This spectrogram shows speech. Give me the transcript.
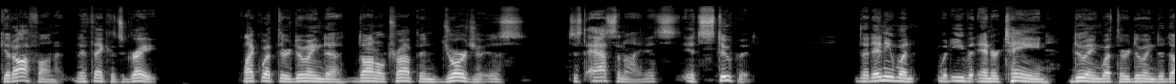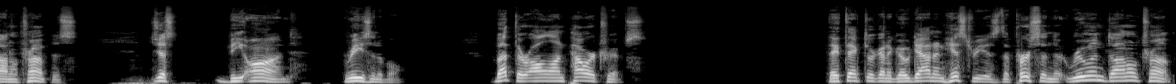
get off on it. They think it's great. Like what they're doing to Donald Trump in Georgia is just asinine. It's it's stupid that anyone would even entertain doing what they're doing to Donald Trump is just beyond reasonable. But they're all on power trips. They think they're going to go down in history as the person that ruined Donald Trump.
